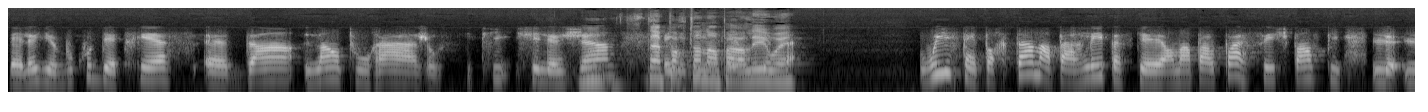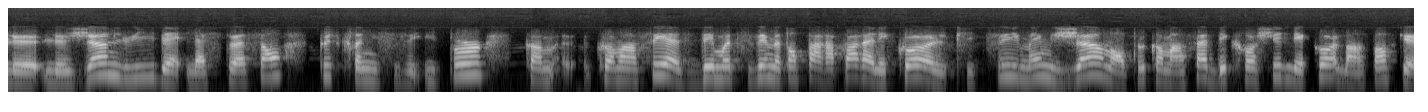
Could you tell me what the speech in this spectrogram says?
ben là, il y a beaucoup de détresse euh, dans l'entourage aussi. Puis chez le jeune, hmm. c'est important d'en parler, oui. Oui, c'est important d'en parler parce qu'on n'en parle pas assez, je pense. Puis le, le, le jeune, lui, ben, la situation peut se chroniciser. Il peut comme commencer à se démotiver, mettons, par rapport à l'école. Puis, tu sais, même jeune, on peut commencer à décrocher de l'école dans le sens que,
